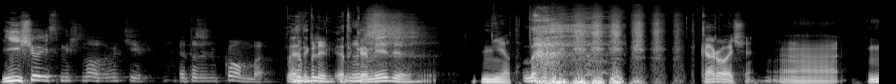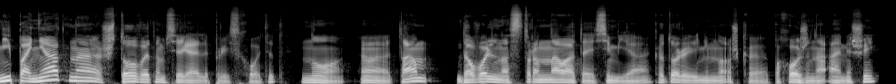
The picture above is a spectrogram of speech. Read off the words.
И еще и смешно звучит. Это же комбо. Это, ну, блин. это комедия? Нет. Короче, э, непонятно, что в этом сериале происходит, но э, там довольно странноватая семья, которая немножко похожа на амишей.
